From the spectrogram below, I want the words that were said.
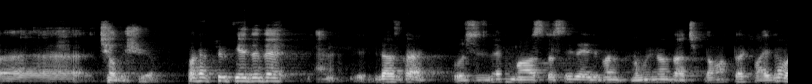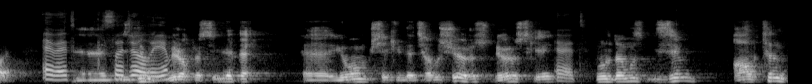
e, çalışıyor. Fakat Türkiye'de de yani biraz da bu sizlerin vasıtasıyla Elif Hanım kamuoyuna da açıklamakta fayda var. Evet, Ee, kısaca alayım. Bürokrasiyle de e, yoğun bir şekilde çalışıyoruz. Diyoruz ki Evet. hurdamız bizim altın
